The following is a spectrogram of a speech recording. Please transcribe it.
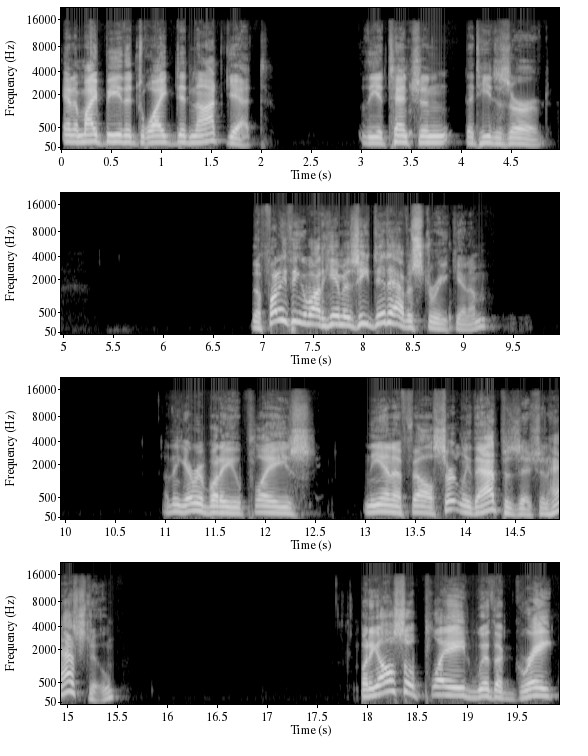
And it might be that Dwight did not get the attention that he deserved. The funny thing about him is he did have a streak in him. I think everybody who plays in the NFL, certainly that position, has to. But he also played with a great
